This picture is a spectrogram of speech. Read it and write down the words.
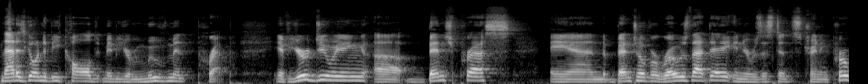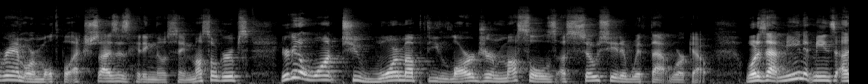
That is going to be called maybe your movement prep. If you're doing uh, bench press and bent over rows that day in your resistance training program or multiple exercises hitting those same muscle groups, you're going to want to warm up the larger muscles associated with that workout. What does that mean? It means a,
